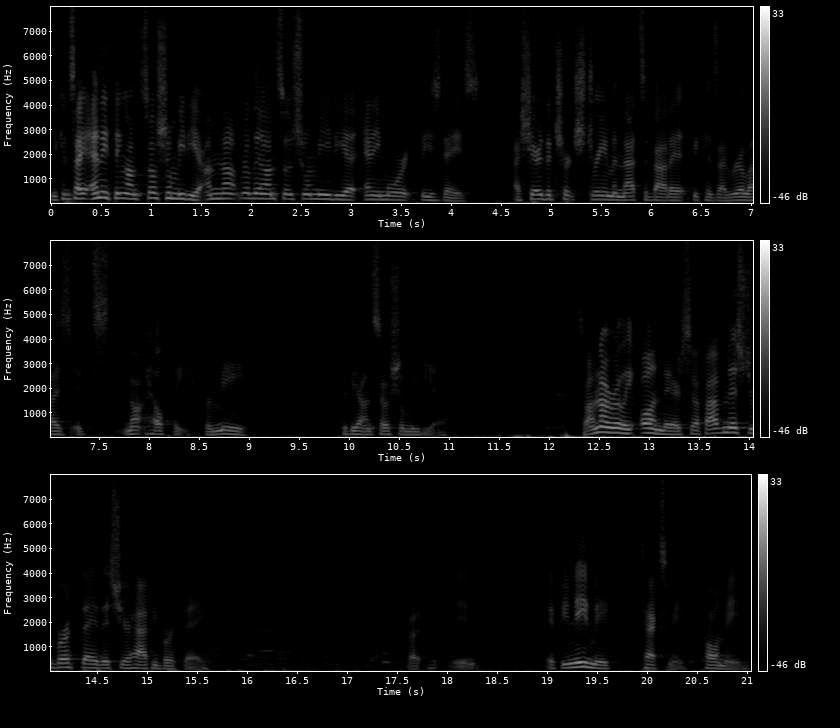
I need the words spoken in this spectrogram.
You can say anything on social media. I'm not really on social media anymore these days. I share the church stream, and that's about it because I realize it's not healthy for me to be on social media. So I'm not really on there. So if I've missed your birthday this year, happy birthday. if, I, you know, if you need me, text me, call me.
